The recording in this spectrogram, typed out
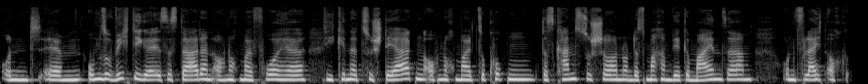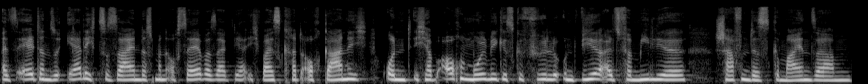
Und ähm, umso wichtiger ist es da dann auch noch mal vorher, die Kinder zu stärken, auch noch mal zu gucken, das kannst du schon und das machen wir gemeinsam. Und vielleicht auch als Eltern so ehrlich zu sein, dass man auch selber sagt, ja, ich weiß gerade auch gar nicht. Und ich habe auch ein mulmiges Gefühl und wir als Familie schaffen das gemeinsam.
